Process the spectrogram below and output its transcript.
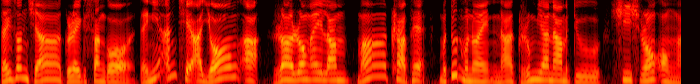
ไดซอนชากระไรกสังก็แต่นี้อันเทอายองอะรารองไอลำมาคราเพมตุดมนวยนากรุมยานามตูชีชรององไอ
